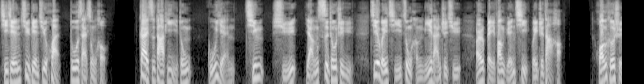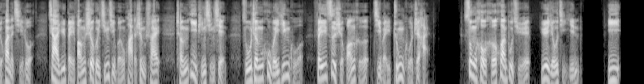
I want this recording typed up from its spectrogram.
其间巨变巨患多在宋后，盖自大批以东，古兖、清、徐、扬四州之域，皆为其纵横弥澜之区，而北方元气为之大号。黄河水患的起落，驾于北方社会经济文化的盛衰，呈一平行线，足征互为因果，非自始黄河即为中国之害。宋后河患不绝，约有几因：一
